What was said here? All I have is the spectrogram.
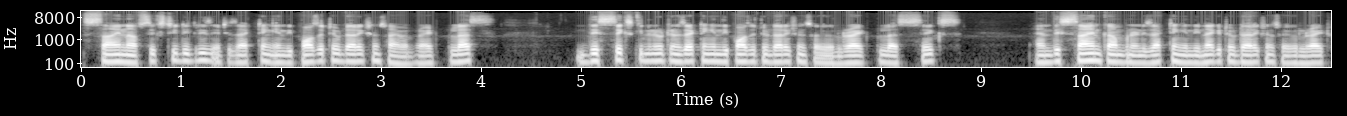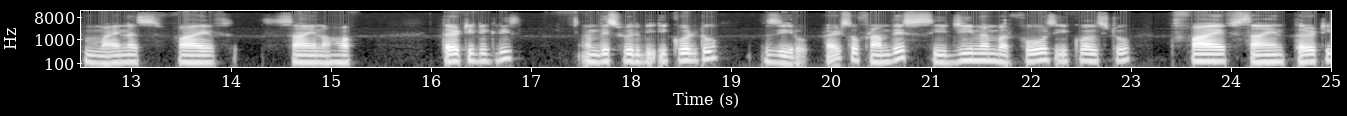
sine of 60 degrees it is acting in the positive direction so i will write plus this 6 kilonewton is acting in the positive direction so i will write plus 6 and this sine component is acting in the negative direction so we will write minus 5 sine of 30 degrees and this will be equal to 0 right? So from this cg member force equals to 5 sine 30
